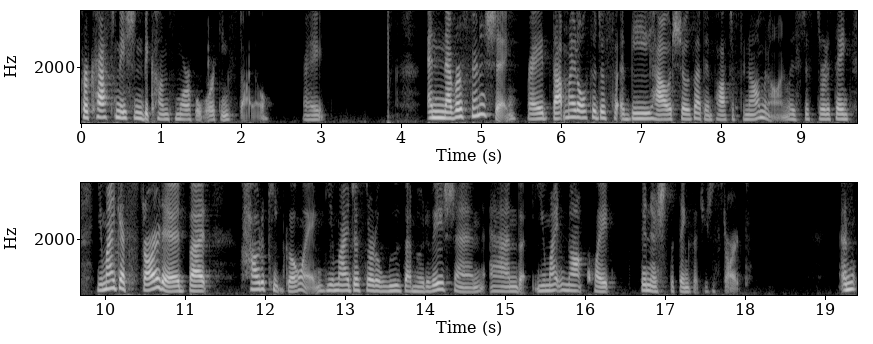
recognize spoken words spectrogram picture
procrastination becomes more of a working style, right? And never finishing, right? That might also just be how it shows up in imposter phenomenon, was just sort of saying you might get started, but how to keep going. You might just sort of lose that motivation and you might not quite finish the things that you just start. And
